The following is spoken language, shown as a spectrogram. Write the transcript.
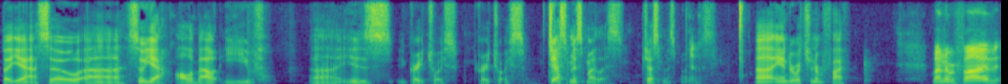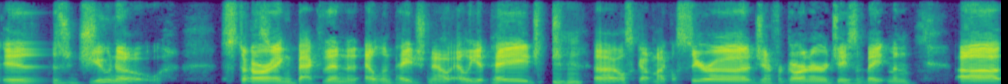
but yeah. So uh, so yeah, all about Eve uh, is a great choice. Great choice. Just missed my list. Just missed my list. Uh, Andrew, what's your number five? My number five is Juno, starring back then Ellen Page, now Elliot Page. Mhm. Uh, also got Michael Cera, Jennifer Garner, Jason Bateman. Uh,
